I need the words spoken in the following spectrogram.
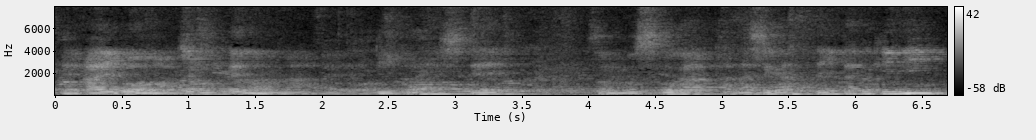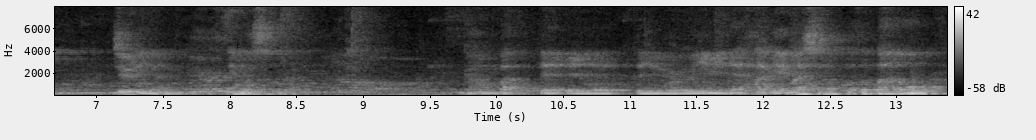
えー相棒のジョン・レノンが、えー離婚してその息子が悲しがっていた時にジュリアンですね息子が頑張って、えーっていう意味で励ましの言葉を、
